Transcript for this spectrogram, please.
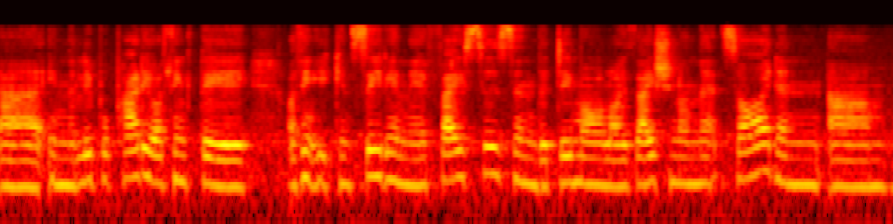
Uh, in the Liberal Party, I think they, I think you can see it in their faces and the demoralisation on that side, and um,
